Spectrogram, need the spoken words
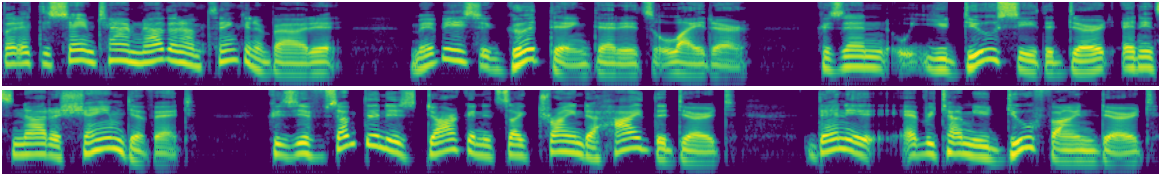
But at the same time, now that I'm thinking about it, maybe it's a good thing that it's lighter. Because then you do see the dirt and it's not ashamed of it. Because if something is dark and it's like trying to hide the dirt, then it, every time you do find dirt,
